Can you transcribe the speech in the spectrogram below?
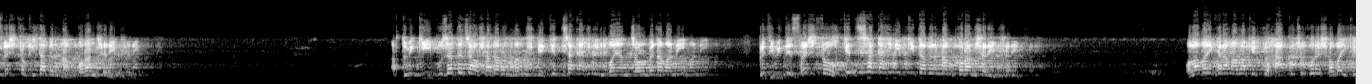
শ্রেষ্ঠ কিতাবের নাম কোরআন শরীফ। আর তুমি কি বুঝাতে চাও সাধারণ মানুষকে? কেচ্ছা কাহিনীর বয়ান চলবে না মানি? পৃথিবীতে শ্রেষ্ঠ কেচ্ছা কাহিনীর কিতাবের নাম কোরআন শরীফ। ওলামাই কেরাম আমাকে একটু হাত উঁচু করে সবাইকে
